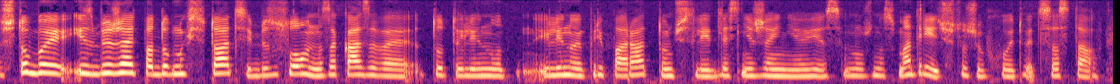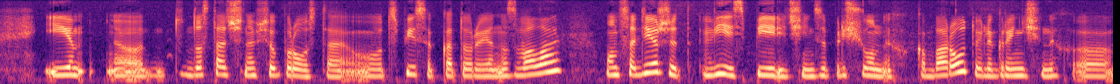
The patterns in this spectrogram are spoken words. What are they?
Чтобы избежать подобных ситуаций, безусловно, заказывая тот или иной, препарат, в том числе и для снижения веса, нужно смотреть, что же входит в этот состав. И э, тут достаточно все просто. Вот список, который я назвала, он содержит весь перечень запрещенных к обороту или ограниченных э,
